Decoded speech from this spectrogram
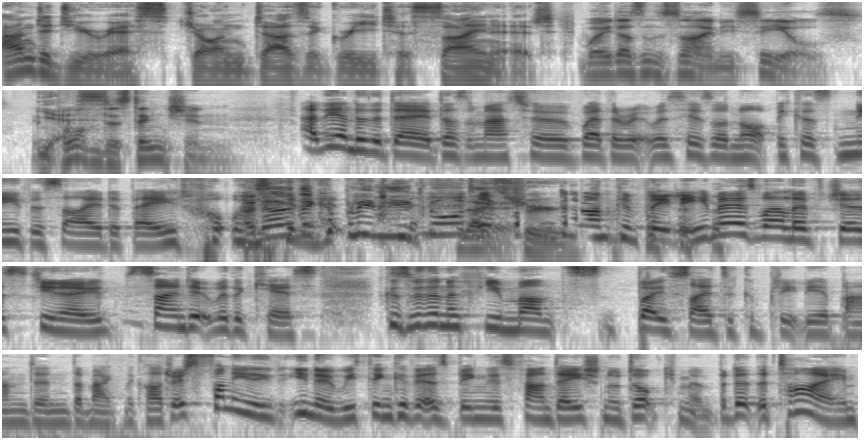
under duress, John does agree to sign it. Well, he doesn't sign, he seals. Important Yes. distinction. At the end of the day, it doesn't matter whether it was his or not because neither side obeyed what was I know, in they it. completely ignored That's it. That's true. Down completely. He may as well have just, you know, signed it with a kiss because within a few months, both sides had completely abandoned the Magna Carta. It's funny, you know, we think of it as being this foundational document, but at the time,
